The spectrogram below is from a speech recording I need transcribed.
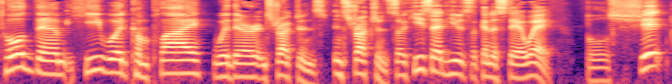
told them he would comply with their instructions. Instructions. So he said he was going to stay away. Bullshit.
